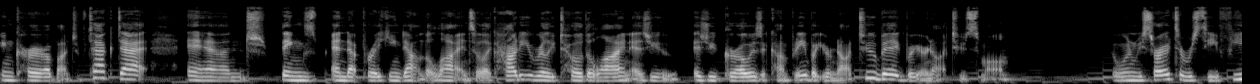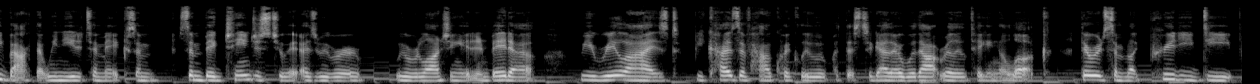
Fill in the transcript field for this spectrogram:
incur a bunch of tech debt and things end up breaking down the line. So like how do you really toe the line as you as you grow as a company but you're not too big but you're not too small? So when we started to receive feedback that we needed to make some some big changes to it as we were we were launching it in beta we realized because of how quickly we put this together without really taking a look there were some like pretty deep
